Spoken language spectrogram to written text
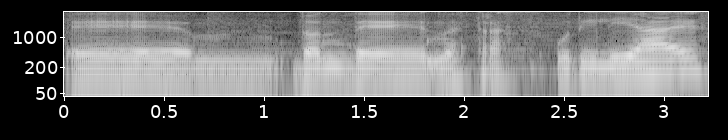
em, donde nuestras utilidades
